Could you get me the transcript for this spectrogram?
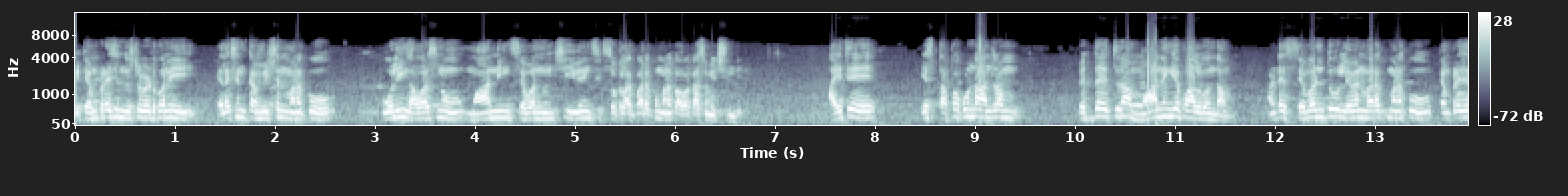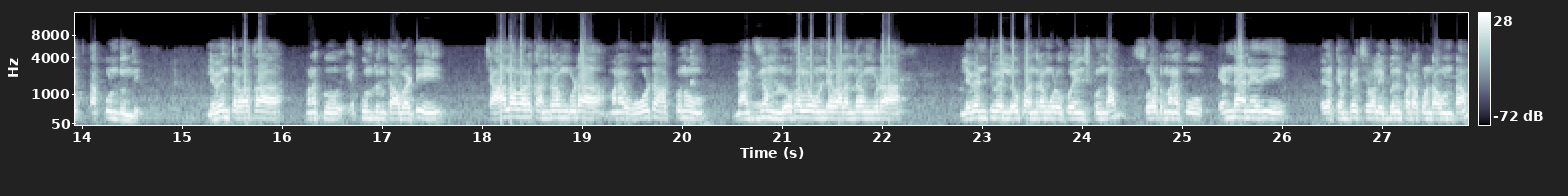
ఈ టెంపరేచర్ దృష్టిలో పెట్టుకొని ఎలక్షన్ కమిషన్ మనకు పోలింగ్ అవర్స్ను మార్నింగ్ సెవెన్ నుంచి ఈవినింగ్ సిక్స్ ఓ క్లాక్ వరకు మనకు అవకాశం ఇచ్చింది. అయితే ఎస్ తప్పకుండా అందరం పెద్ద ఎత్తున మార్నింగే పాల్గొందాం. అంటే సెవెన్ టు లెవెన్ వరకు మనకు టెంపరేచర్ తక్కువ ఉంటుంది. లెవెన్ తర్వాత మనకు ఎక్కువ ఉంటుంది కాబట్టి చాలా వరకు అందరం కూడా మన ఓటు హక్కును మ్యాక్సిమం లోకల్గా ఉండే వాళ్ళందరం కూడా లెవెన్ ట్వెల్వ్ లోపు అందరం కూడా ఉపయోగించుకుందాం. సో మనకు ఎండ అనేది లేదా టెంపరేచర్ వల్ల ఇబ్బంది పడకుండా ఉంటాం.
